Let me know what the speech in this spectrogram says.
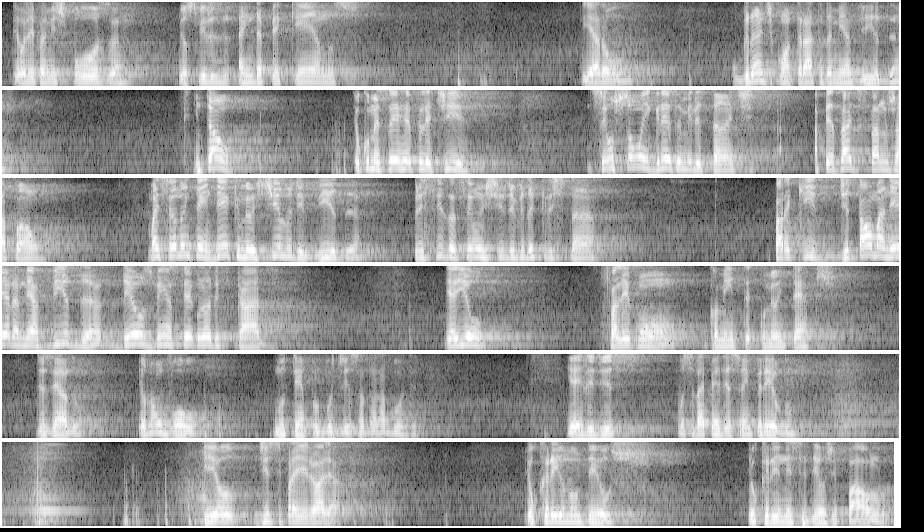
eu olhei para minha esposa, meus filhos ainda pequenos, e era o, o grande contrato da minha vida. Então, eu comecei a refletir: se eu sou uma igreja militante, apesar de estar no Japão, mas se eu não entender que o meu estilo de vida precisa ser um estilo de vida cristã, para que de tal maneira minha vida, Deus venha a ser glorificado. E aí eu falei com, o meu intérprete, dizendo: Eu não vou no templo budista adorar Buda. E aí ele disse: Você vai perder seu emprego. E eu disse para ele: Olha, eu creio num Deus, eu creio nesse Deus de Paulo,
